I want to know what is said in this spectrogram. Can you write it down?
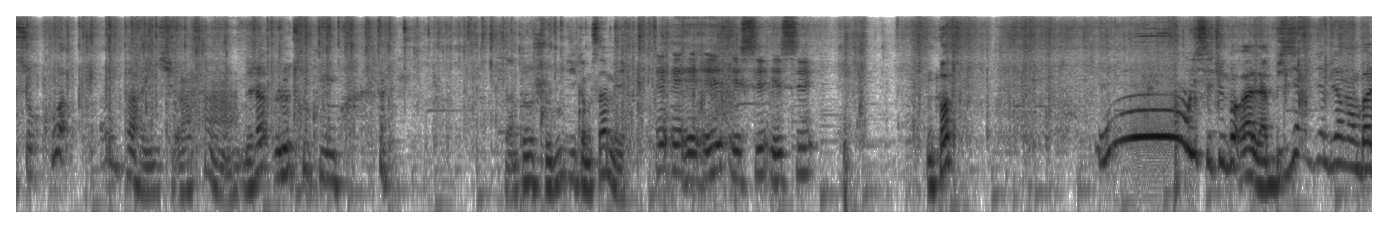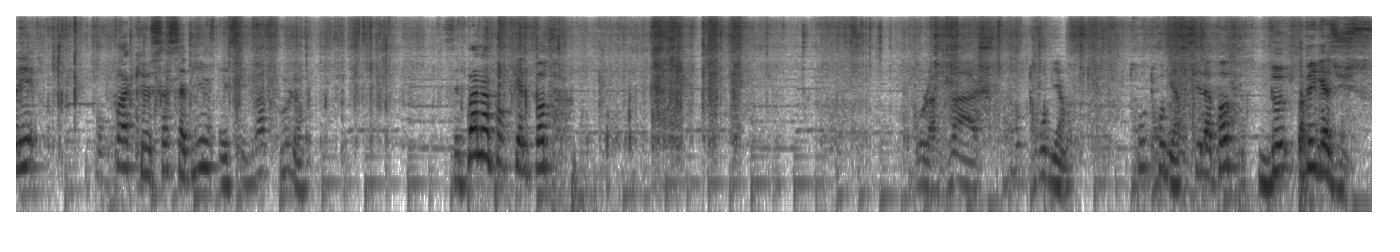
Sur quoi on parie Déjà, le truc mou. C'est un peu chelou dit comme ça, mais... Et, et, et, et, et c'est... Et c'est... Une pop Ouh, oui, c'est une pop. Ah, elle a bien, bien, bien emballé pour pas que ça s'abîme, et c'est grave cool. C'est pas n'importe quelle pop. Oh la vache, trop, trop bien. Trop, trop bien. C'est la pop de Pegasus.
